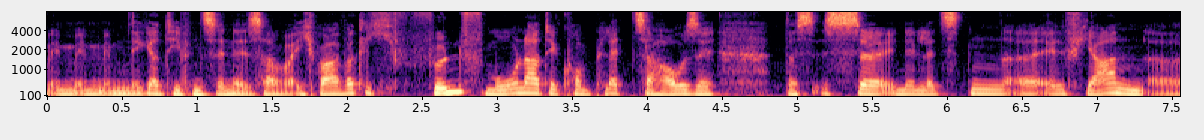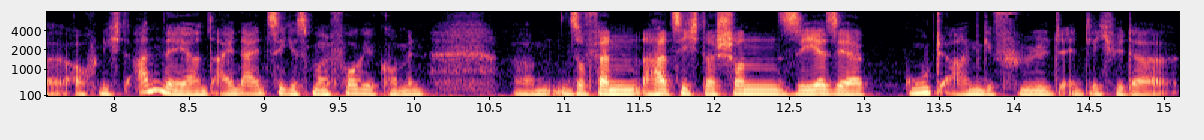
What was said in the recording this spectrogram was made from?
im, im, im, negativen Sinne ist. Aber ich war wirklich fünf Monate komplett zu Hause. Das ist äh, in den letzten äh, elf Jahren äh, auch nicht annähernd ein einziges Mal vorgekommen. Ähm, insofern hat sich das schon sehr, sehr gut angefühlt, endlich wieder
